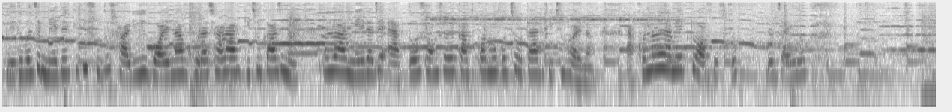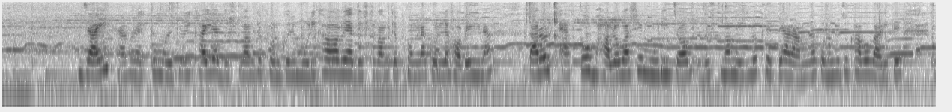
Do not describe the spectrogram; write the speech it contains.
দিদি বলছে, মেয়েদেরকে কি শুধু শাড়ি, গয়না ঘোরা ছাড়া আর কিছু কাজ নেই? বলল আর মেয়েরা যে এত সংসারে কাজকর্ম করছে, ওটা আর কিছু হয় না। এখন নয় আমি একটু অসুস্থ। যাই হোক। যাই, এখন একটু মুড়ি টুড়ি খাই আর দুষ্টু মামকে ফোন করি। মুড়ি খাওয়াবে আর দুষ্টু মামকে ফোন না করলে হবেই না। কারণ এত ভালোবাসে মুড়ি, চপ, দুষ্টু মাম এগুলো খেতে, আর আমরা কোনো কিছু খাব বাড়িতে।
